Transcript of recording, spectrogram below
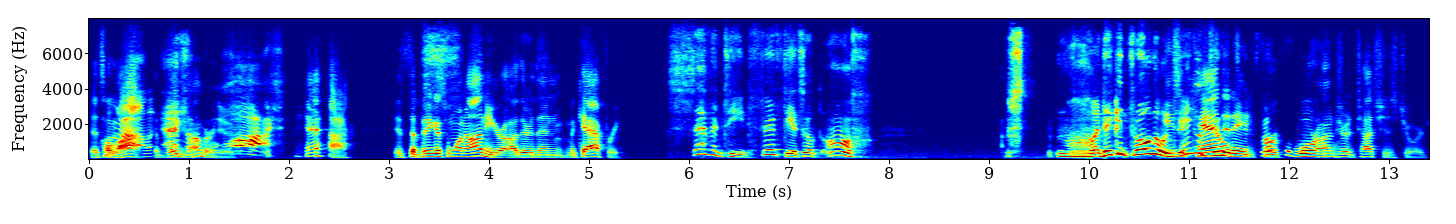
That's a wow, lot. It's a big number, dude. Lot. Yeah. It's the biggest one on here other than McCaffrey. 1750. It's a, oh. Oh. They can throw those. He's a candidate for 400 touches, George.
